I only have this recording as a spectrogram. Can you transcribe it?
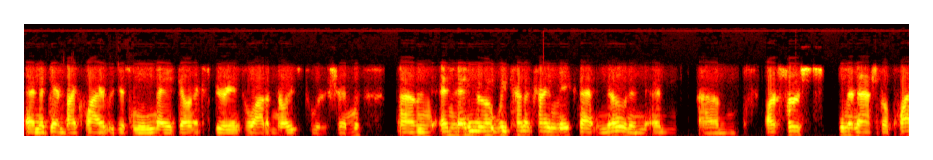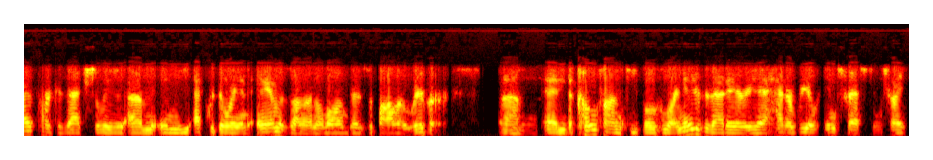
and again, by quiet, we just mean they don't experience a lot of noise pollution. Um, and then we kind of try and make that known. And, and um, our first international quiet park is actually um, in the Ecuadorian Amazon along the Zabalo River. Um, and the Kofan people who are native to that area had a real interest in trying to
